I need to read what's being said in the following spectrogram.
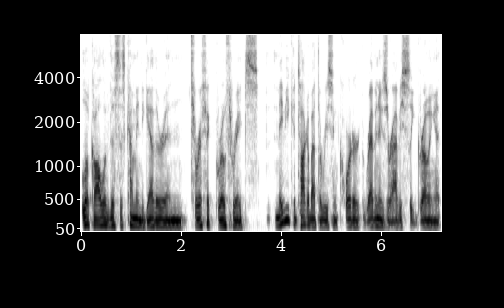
look, all of this is coming together in terrific growth rates. Maybe you could talk about the recent quarter. Revenues are obviously growing at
